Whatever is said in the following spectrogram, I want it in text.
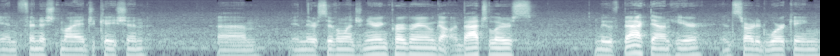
and finished my education um, in their civil engineering program, got my bachelor's, moved back down here and started working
